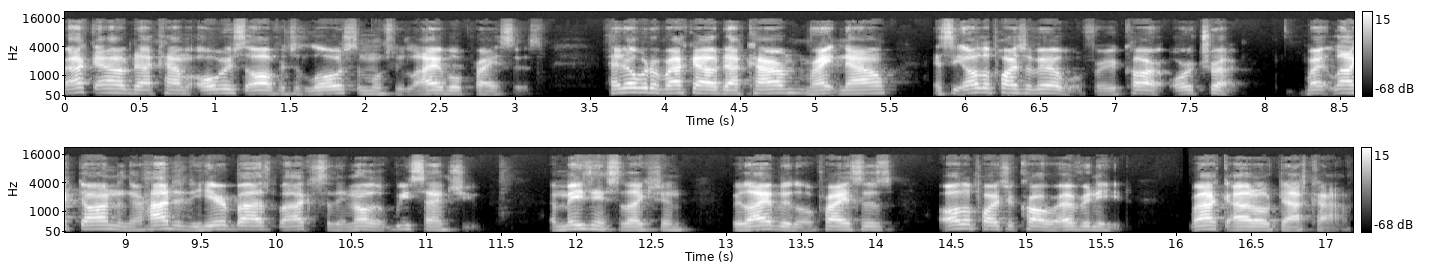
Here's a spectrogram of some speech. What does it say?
Rockauto.com always offers the lowest and most reliable prices. Head over to rockauto.com right now and see all the parts available for your car or truck. Right locked on in their how did you hear us box so they know that we sent you. Amazing selection, reliably low prices, all the parts your car will ever need. RockAuto.com.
